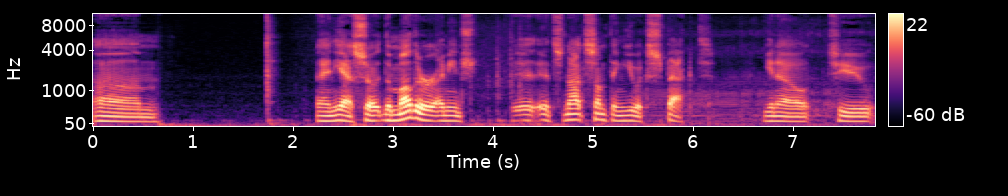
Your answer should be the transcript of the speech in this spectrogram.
Um, and yeah, so the mother, I mean, it's not something you expect, you know, to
